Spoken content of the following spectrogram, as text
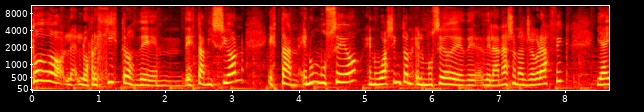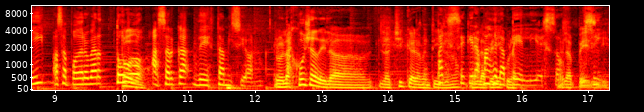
todos los registros de, esta misión están en un museo en Washington, el museo de, la National Geographic, y ahí vas a poder ver todo, acerca de esta misión. Pero la joya de la, chica era mentira. Parece que era más de la peli eso. De la peli. Sí,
